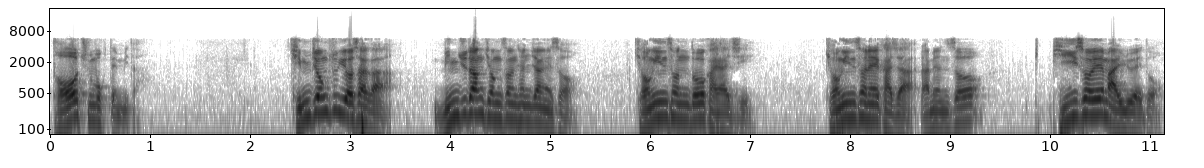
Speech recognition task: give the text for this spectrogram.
더 주목됩니다. 김정숙 여사가 민주당 경선 현장에서 경인선도 가야지, 경인선에 가자라면서 비서의 만류에도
